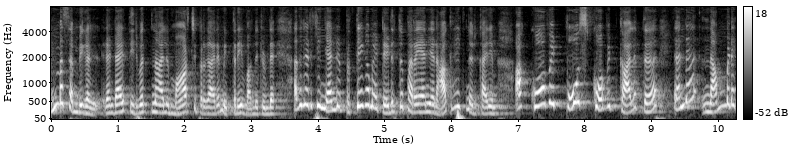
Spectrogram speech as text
എം എസ് എം ബികൾ രണ്ടായിരത്തി ഇരുപത്തിനാല് മാർച്ച് പ്രകാരം ഇത്രയും വന്നിട്ടുണ്ട്. അതിനിടയ്ക്ക് ഞാൻ പ്രത്യേകമായിട്ട് എടുത്തു പറയാൻ ഞാൻ ആഗ്രഹിക്കുന്ന ഒരു കാര്യം. ആ കോവിഡ് പോസ്റ്റ് കോവിഡ് കാലത്ത് എന്റെ നമ്മുടെ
